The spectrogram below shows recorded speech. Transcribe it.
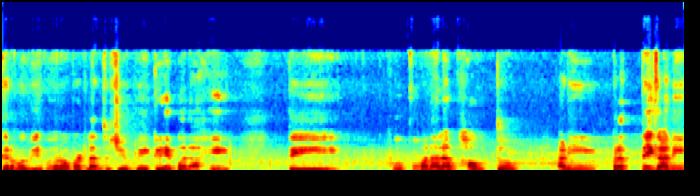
कर्मवीर भैरव पाटलांचं जे वेगळेपण आहे ते खूप मनाला भावतं. आणि प्रत्येकाने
